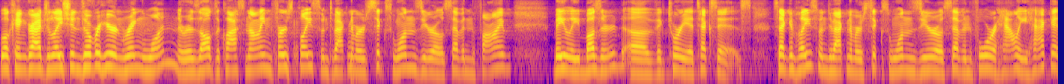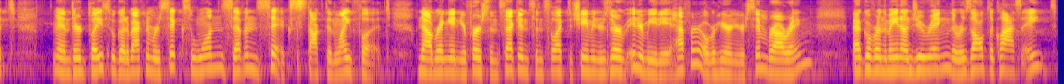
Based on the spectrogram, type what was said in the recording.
Well, congratulations over here in ring one. The results of class nine, first place went to back number 61075. Bailey Buzzard of Victoria, Texas. Second place went to back number 61074, Hallie Hackett. And third place will go to back number 6176, Stockton Lightfoot. Now bring in your first and seconds and select a champion reserve intermediate heifer over here in your Simbrah ring. Back over in the Maine Anjou ring, the result of class 8.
